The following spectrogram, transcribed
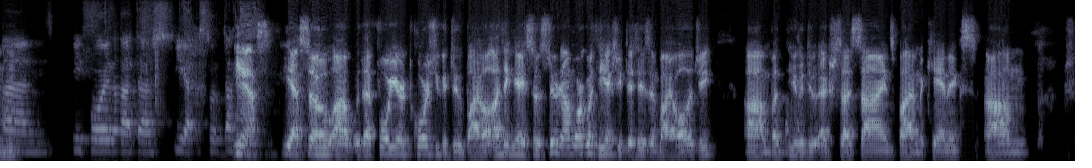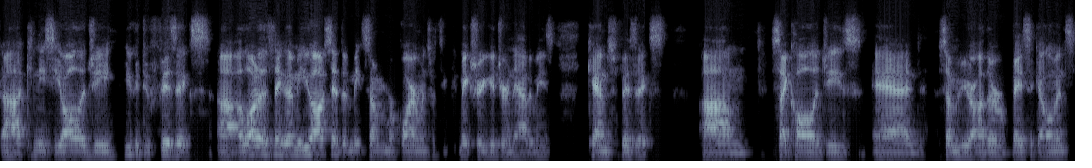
Mm-hmm. Um, before that that yeah so that's yes yeah so uh, with that four-year course you could do bio i think okay, so student i'm working with he actually did his in biology um, but okay. you could do exercise science biomechanics um, uh, kinesiology you could do physics uh, a lot of the things i mean you obviously have to meet some requirements with make sure you get your anatomies chems physics um, psychologies and some of your other basic elements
